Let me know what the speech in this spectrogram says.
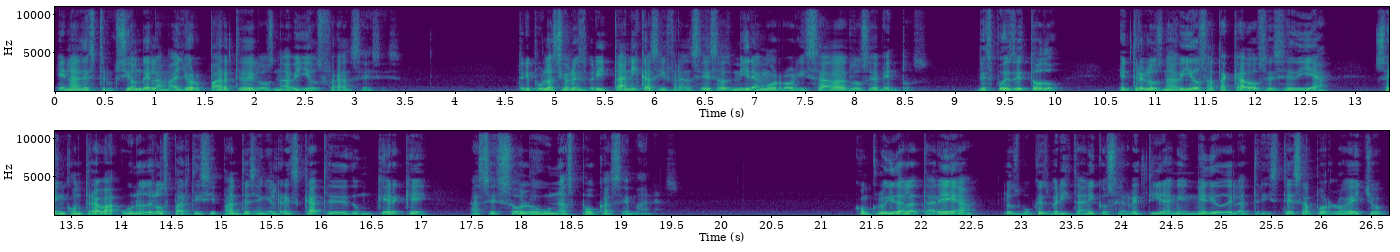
en la destrucción de la mayor parte de los navíos franceses. Tripulaciones británicas y francesas miran horrorizadas los eventos. Después de todo, entre los navíos atacados ese día se encontraba uno de los participantes en el rescate de Dunkerque hace solo unas pocas semanas. Concluida la tarea, los buques británicos se retiran en medio de la tristeza por lo hecho,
